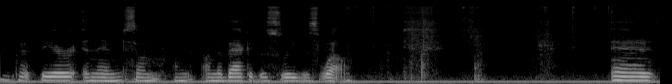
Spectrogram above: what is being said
You've got there, and then some on, on the back of the sleeve as well. And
